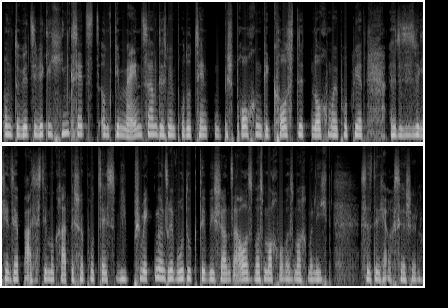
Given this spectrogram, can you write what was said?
und da wird sie wirklich hingesetzt und gemeinsam das mit dem Produzenten besprochen, gekostet, nochmal probiert. Also das ist wirklich ein sehr basisdemokratischer Prozess. Wie schmecken unsere Produkte, wie schauen sie aus, was machen wir, was machen wir nicht. Das ist natürlich auch sehr schön.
